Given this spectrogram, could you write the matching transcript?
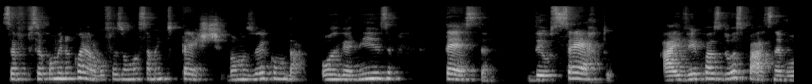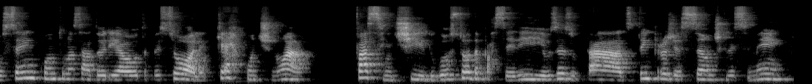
você, você combina com ela, vou fazer um lançamento teste, vamos ver como dá. Organiza, testa, deu certo, aí vê com as duas partes, né? Você enquanto lançador e a outra pessoa, olha, quer continuar? Faz sentido? Gostou da parceria? Os resultados? Tem projeção de crescimento?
